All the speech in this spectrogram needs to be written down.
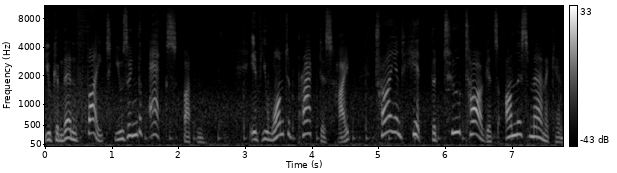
You can then fight using the X button. If you want to practice hype, try and hit the two targets on this mannequin.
